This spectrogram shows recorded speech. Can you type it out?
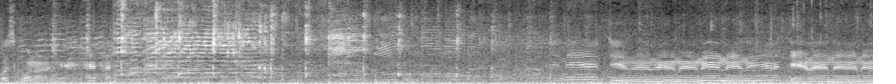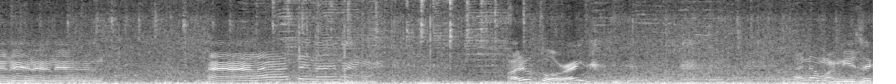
What's going on here? Right? I know my music.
